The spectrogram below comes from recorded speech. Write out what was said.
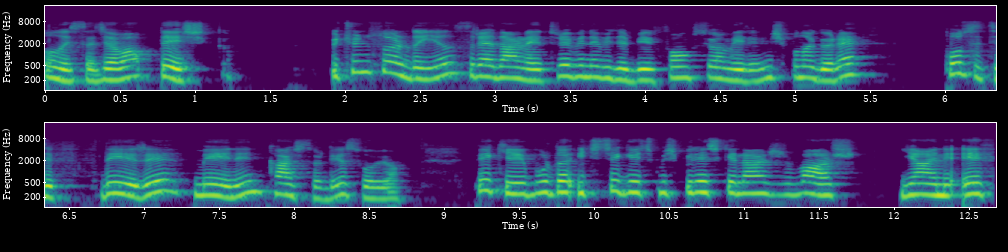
Dolayısıyla cevap D şıkkı. Üçüncü sorudayız. R'den R'ye türevinebilir bir fonksiyon verilmiş. Buna göre pozitif değeri m'nin kaçtır diye soruyor. Peki burada iç içe geçmiş bileşkeler var. Yani f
